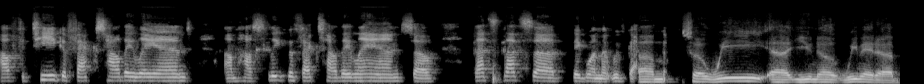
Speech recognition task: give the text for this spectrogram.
how fatigue affects how they land, um, how sleep affects how they land. So that's that's a big one that we've got. Um, so we, uh, you know, we made a,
